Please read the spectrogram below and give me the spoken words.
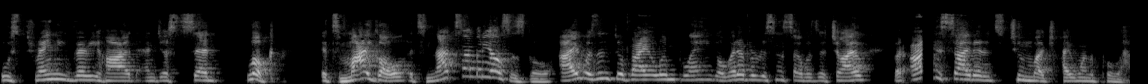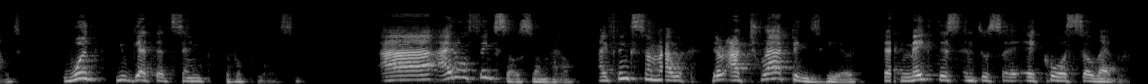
who's training very hard and just said, look, it's my goal, it's not somebody else's goal. I was into violin playing or whatever since I was a child, but I decided it's too much. I want to pull out. Would you get that same kind of applause? Uh, I don't think so. Somehow, I think somehow there are trappings here that make this into a cause celebre.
